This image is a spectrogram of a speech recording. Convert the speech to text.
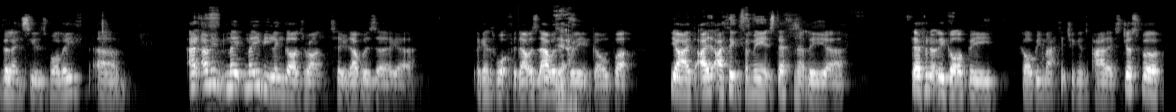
Valencia's volley. Um, I, I mean, may, maybe Lingard's run too. That was a uh, against Watford. That was that was yeah. a brilliant goal. But yeah, I, I, I think for me it's definitely uh, definitely got to be to Matic against Palace, just for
